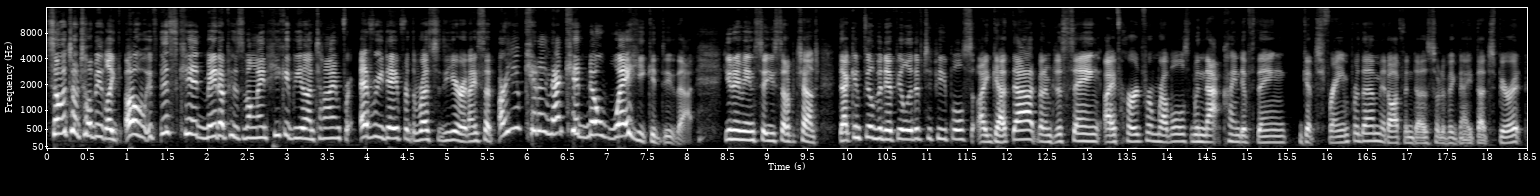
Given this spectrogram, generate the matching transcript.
So and so told me, like, oh, if this kid made up his mind, he could be on time for every day for the rest of the year. And I said, are you kidding? That kid, no way he could do that. You know what I mean? So you set up a challenge. That can feel manipulative to people. So I get that. But I'm just saying, I've heard from rebels when that kind of thing gets framed for them, it often often does sort of ignite that spirit.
